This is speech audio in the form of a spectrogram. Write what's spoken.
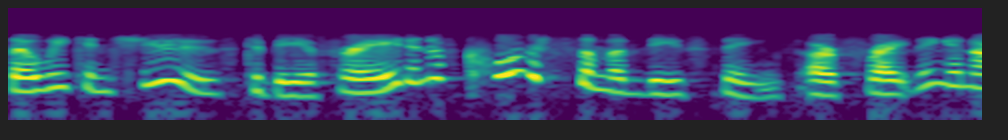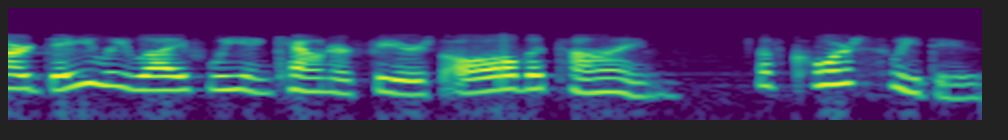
So we can choose to be afraid, and of course, some of these things are frightening. In our daily life, we encounter fears all the time. Of course, we do.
